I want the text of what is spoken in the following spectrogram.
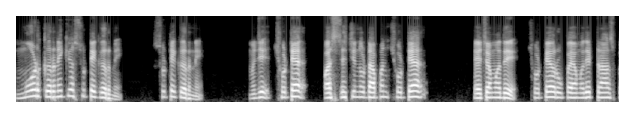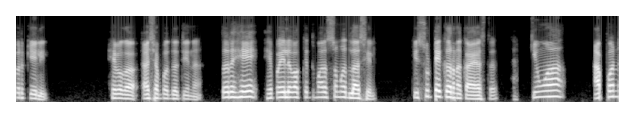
मोड करणे किंवा सुटे करणे. सुटे करणे. म्हणजे छोट्या पाचशेची नोट आपण छोट्या याच्यामध्ये छोट्या रुपयामध्ये ट्रान्सफर केली. हे बघा अशा पद्धतीनं. तर हे हे पहिलं वाक्य तुम्हाला समजलं असेल की सुटे करणं काय असतं? किंवा आपण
